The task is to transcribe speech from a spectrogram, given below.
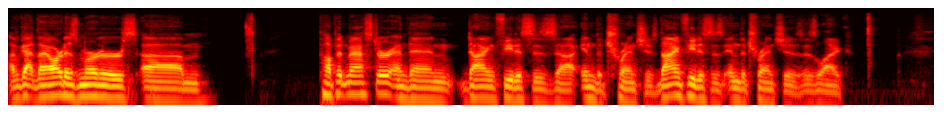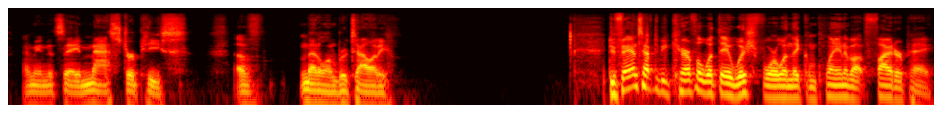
I've got Thy Art is Murder's um, Puppet Master, and then Dying Fetus is uh, in the trenches. Dying Fetus is in the trenches is like, I mean, it's a masterpiece of metal and brutality. Do fans have to be careful what they wish for when they complain about fighter pay?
